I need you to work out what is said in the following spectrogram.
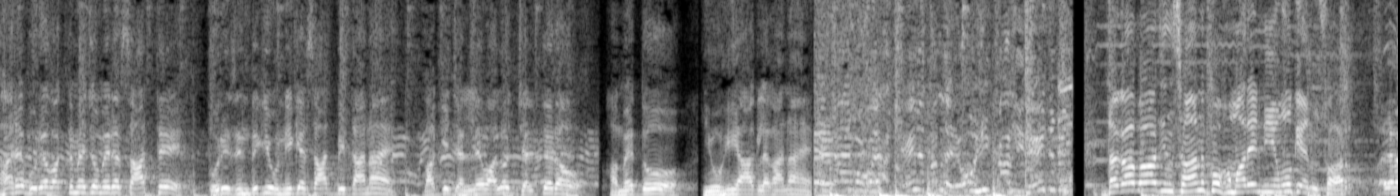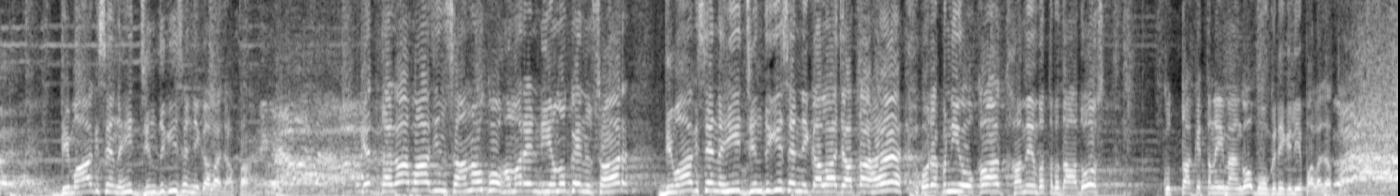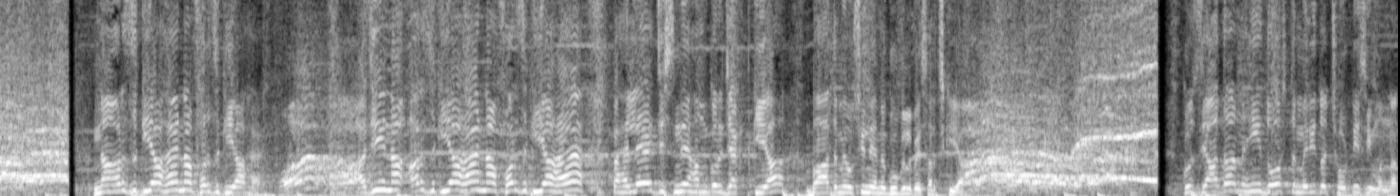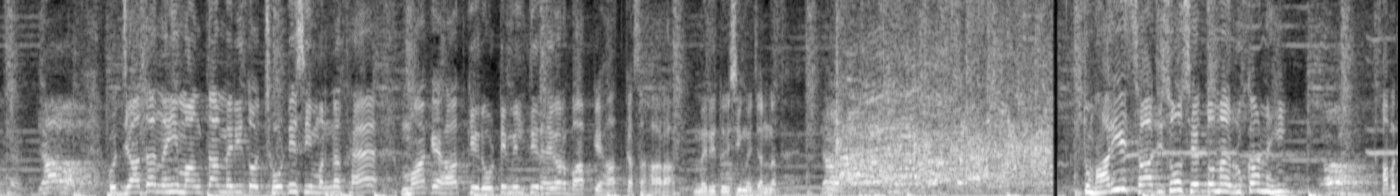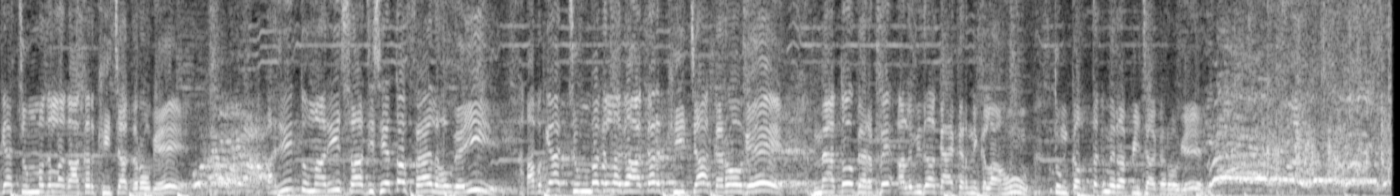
अरे, बुरे वक्त में जो मेरे साथ थे, पूरी ज़िंदगी उन्हीं के साथ बिताना है। बाकी जलने वालों, जलते रहो। हमें तो यूँ ही आग लगाना है। दगाबाज इंसान को हमारे नियमों के अनुसार दिमाग से नहीं, ज़िंदगी से निकाला जाता है। कि दगाबाज इंसानों को हमारे नियमों के अनुसार दिमाग से नहीं, ज़िंदगी से निकाला जाता है? और अपनी औकात हमें मत बता, दोस्त। कुत्ता कितना ही महँगा भोंकने के लिए पाला जाता है। ना अर्ज़ किया है ना फ़र्ज़ किया है। अजी ना अर्ज़ किया है ना फ़र्ज़ किया है। पहले जिसने हमको रिजेक्ट किया बाद में उसी ने हमें गूगल पे सर्च किया। कुछ ज़्यादा नहीं दोस्त मेरी तो छोटी सी मन्नत है। कुछ ज़्यादा नहीं माँगता मेरी तो छोटी सी मन्नत है। माँ के हाथ की रोटी मिलती रहे और बाप के हाथ का सहारा। मेरी तो इसी में जन्नत है। तुम्हारी साजिशों से तो मैं रुका नहीं। अब क्या चुम्बक लगाकर खींचा करोगे? अरे, तुम्हारी साजिशें तो फैल हो गई। अब क्या चुंबक लगाकर खींचा करोगे? मैं तो घर पे अलविदा कहकर निकला हूँ। तुम कब तक मेरा पीछा करोगे?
